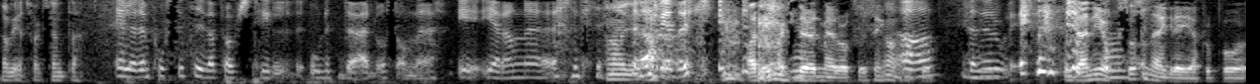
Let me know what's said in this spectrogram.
jag vet faktiskt inte. Eller en positiv approach till ordet död och som eh, e- eran eh, Ja. Fredrik. Ja, det är faktiskt död med det också. Jag Ja. inte Den är rolig. Den är också sån här grej apropå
